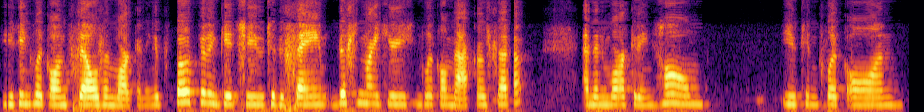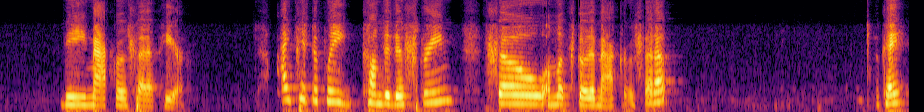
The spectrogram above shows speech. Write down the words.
you can click on Sales and Marketing. It's both going to get you to the same, this one right here you can click on Macro Setup, and then Marketing Home, you can click on the macro setup here. I typically come to this screen, so um, let's go to macro setup. Okay,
